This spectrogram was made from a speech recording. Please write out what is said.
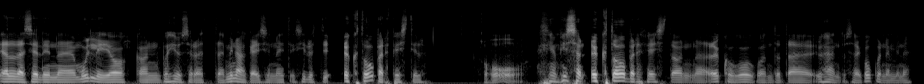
jälle selline mullijook on põhjusel, et mina käisin näiteks hiljuti Oktoberfestil. ja mis on Oktoberfest, on ökokogukondade ühenduse kogunemine,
